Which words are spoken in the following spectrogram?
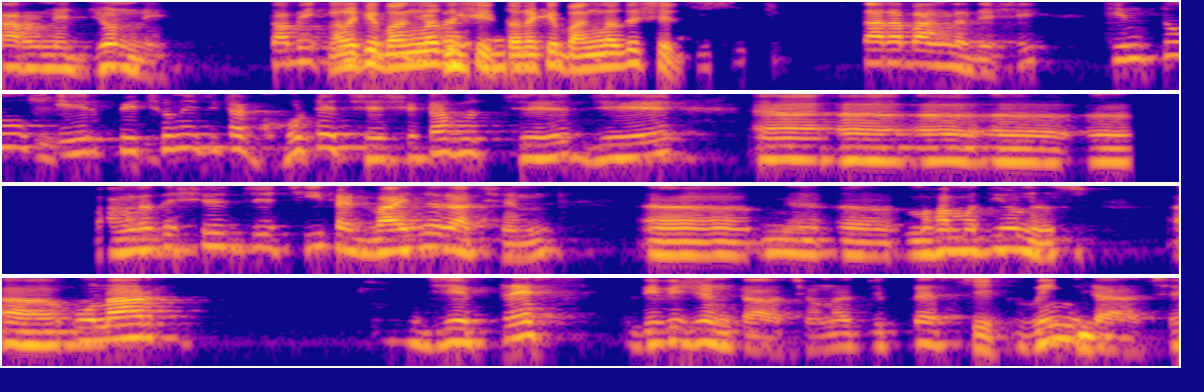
কারণের জন্যে। তবে তারা কি বাংলাদেশি? তারা কি বাংলাদেশের তারা বাংলাদেশি কিন্তু এর পেছনে যেটা ঘটেছে সেটা হচ্ছে যে বাংলাদেশের যে চিফ অ্যাডভাইজার আছেন মোহাম্মদ ইউনুস আহ, ওনার যে প্রেস ডিভিশনটা আছে ওনার যে প্রেস উইংটা আছে।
